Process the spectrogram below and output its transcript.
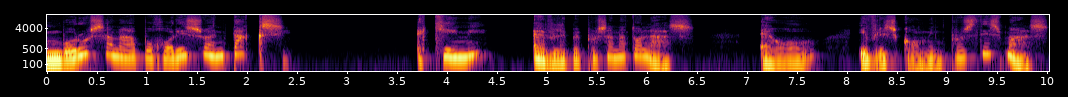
μπορούσα να αποχωρήσω εντάξει. Εκείνη έβλεπε προς Ανατολάς. Εγώ η βρισκόμην προς δυσμάς,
